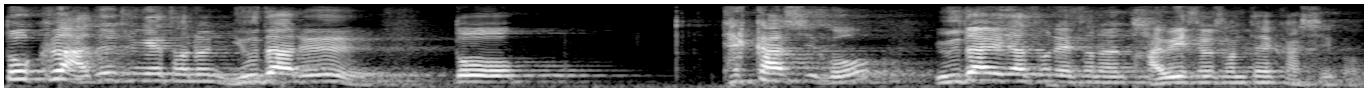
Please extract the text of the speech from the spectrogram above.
또 그 아들 중에서는 유다를 또 택하시고 유다의 자손에서는 다윗을 선택하시고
